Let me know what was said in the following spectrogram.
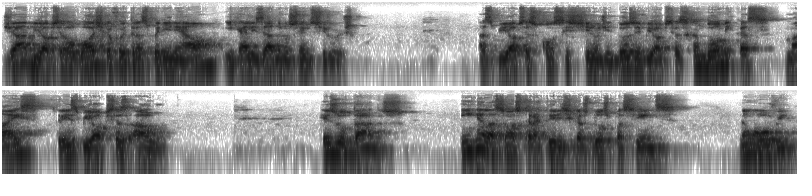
Já a biópsia robótica foi transperineal e realizada no centro cirúrgico. As biópsias consistiram de 12 biópsias randômicas mais 3 biópsias alvo. Resultados: em relação às características dos pacientes, não houve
